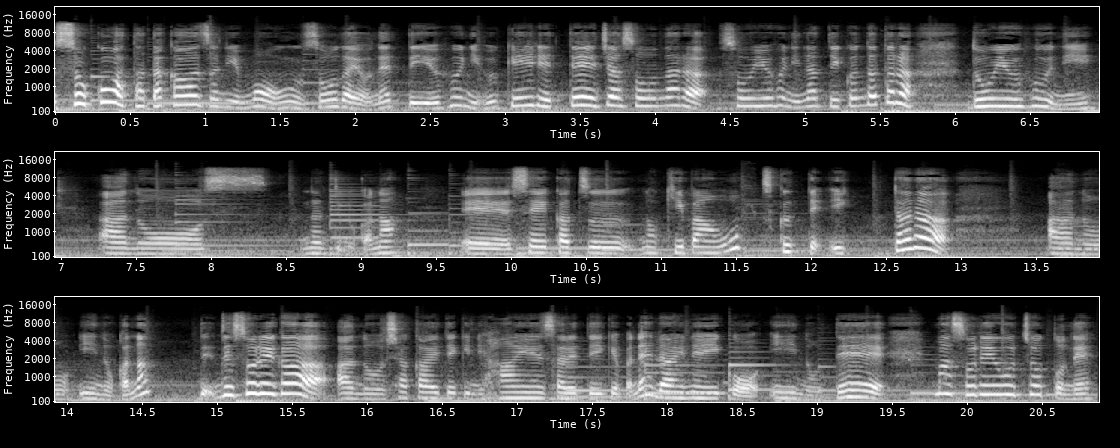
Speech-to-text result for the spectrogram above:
そこは戦わずにもう、うん、そうだよねっていうふうに受け入れてじゃあそうならそういうふうになっていくんだったらどういうふうにあのなんていうのかな、えー、生活の基盤を作っていったらあのいいのかなででそれがあの社会的に反映されていけばね来年以降いいので、まあ、それをちょっとね、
